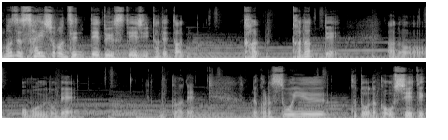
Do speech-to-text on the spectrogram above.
まず最初の前提というステージに立てたかかなってあの思うので。僕はね。だからそういうことをなんか教えて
